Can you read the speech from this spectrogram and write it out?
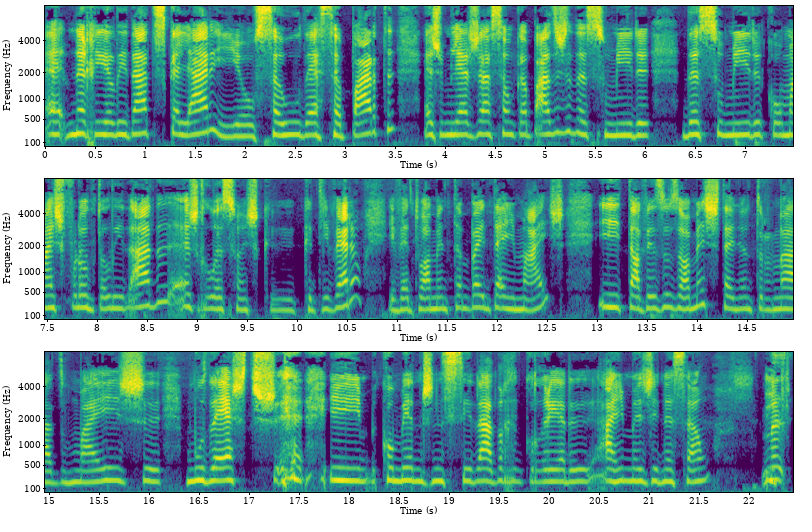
Uh, na realidade, se calhar, e eu saúdo essa parte, as mulheres já são capazes de assumir, de assumir com mais frontalidade as relações que, que tiveram, eventualmente também têm mais, e talvez os homens tenham tornado mais uh, modestos e com menos necessidade de recorrer à imaginação. Mas,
